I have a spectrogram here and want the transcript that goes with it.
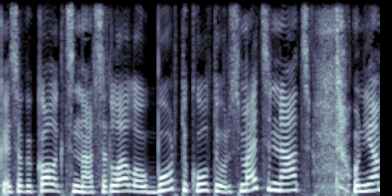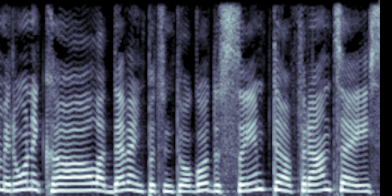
ka es saku, kolekcionārs ar lielo burtu, kultūras mecenāts, un jām ir ir unikāla 19. gadu simta Francijas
